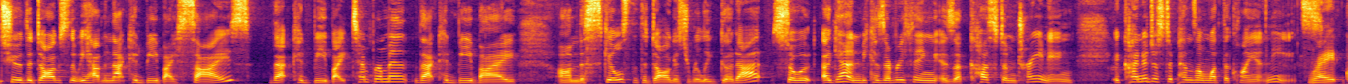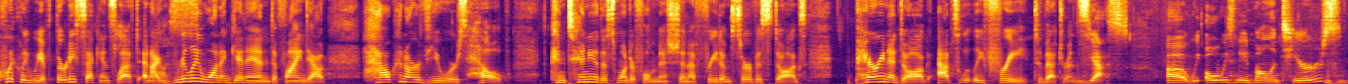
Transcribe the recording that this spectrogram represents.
to the dogs that we have, and that could be by size, that could be by temperament, that could be by um, the skills that the dog is really good at. So it, again, because everything is a custom training, it kind of just depends on what the client needs. Right. Quickly, we have 30 seconds left, and I really want to get in to find out how can our viewers help continue this wonderful mission of Freedom Service Dogs, pairing a dog absolutely free to veterans. Yes. Uh, we always need volunteers, Mm-hmm.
